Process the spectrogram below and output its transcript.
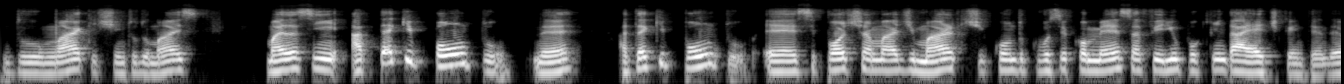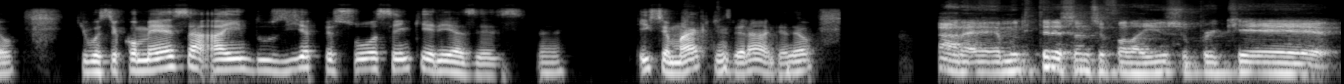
do marketing e tudo mais. Mas, assim, até que ponto, né? Até que ponto é, se pode chamar de marketing quando você começa a ferir um pouquinho da ética, entendeu? que você começa a induzir a pessoa sem querer, às vezes, né? Isso é marketing, será? Entendeu? Cara, é muito interessante você falar isso, porque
